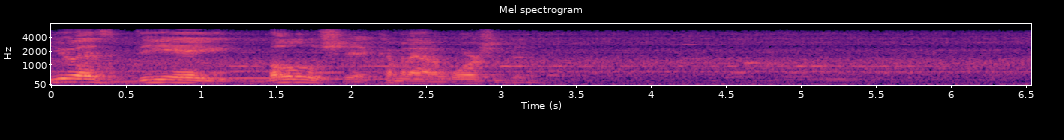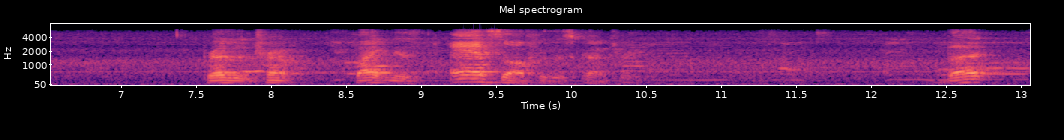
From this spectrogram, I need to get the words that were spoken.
USDA bullshit coming out of Washington. President Trump fighting his ass off for this country. But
